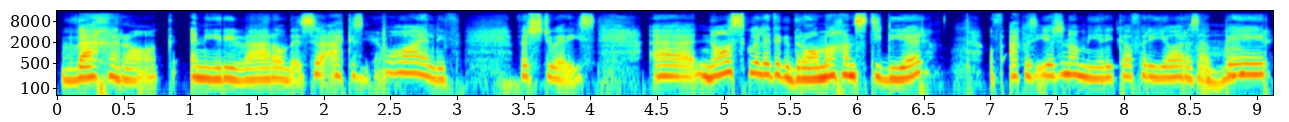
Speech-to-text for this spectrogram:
weggeraak in hierdie wêrelde. So ek is ja. baie lief vir stories. Uh na skool het ek drama gaan studeer of ek was eers in Amerika vir 'n jaar as au pair.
